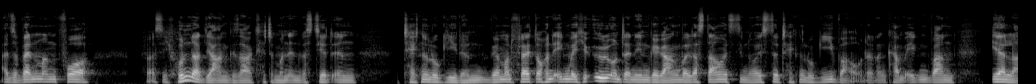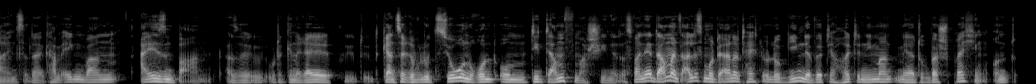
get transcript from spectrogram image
Also wenn man vor, ich weiß nicht, 100 Jahren gesagt hätte, man investiert in Technologie. Dann wäre man vielleicht auch in irgendwelche Ölunternehmen gegangen, weil das damals die neueste Technologie war. Oder dann kam irgendwann Airlines oder dann kam irgendwann Eisenbahn. Also oder generell die ganze Revolution rund um die Dampfmaschine. Das waren ja damals alles moderne Technologien. Da wird ja heute niemand mehr drüber sprechen. Und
